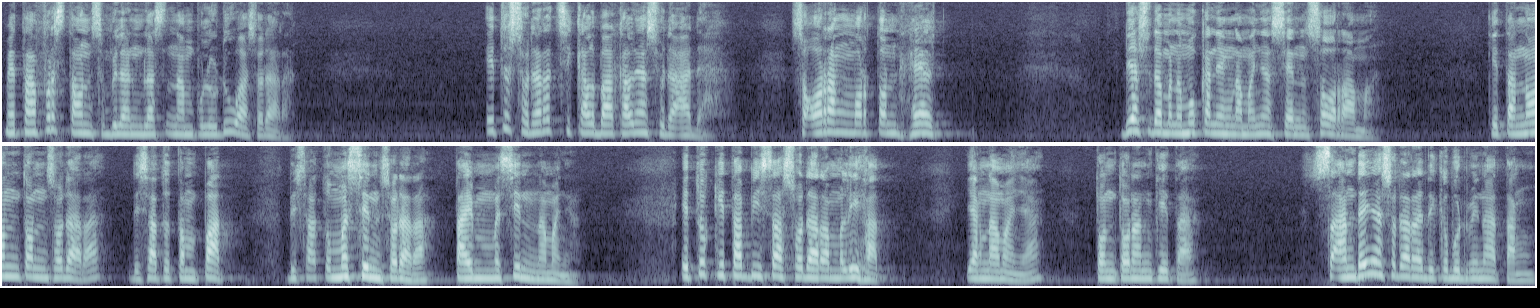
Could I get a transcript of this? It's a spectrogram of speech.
Metaverse tahun 1962, saudara. Itu saudara cikal bakalnya sudah ada. Seorang Morton Health. Dia sudah menemukan yang namanya sensorama. Kita nonton saudara di satu tempat, di satu mesin saudara, time mesin namanya. Itu kita bisa saudara melihat yang namanya tontonan kita. Seandainya saudara di kebun binatang,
